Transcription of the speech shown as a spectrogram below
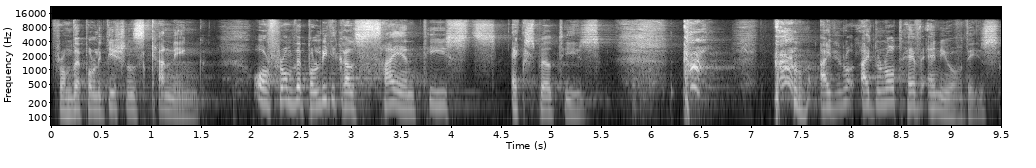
from the politician's cunning, or from the political scientist's expertise. I, do not, I do not have any of these.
